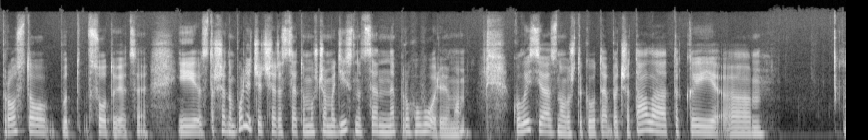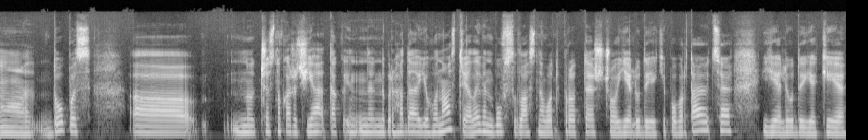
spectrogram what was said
Просто от всотує це. І страшенно боляче через це, тому що ми дійсно це не проговорюємо. Колись я знову ж таки у тебе читала такий. Е, Е, допис. Е, ну, чесно кажучи, я так не не пригадаю його настрій, але він був власне от про те, що є люди, які повертаються, є люди, які е,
